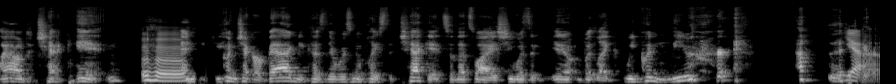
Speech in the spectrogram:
allowed to check in. hmm and she couldn't check her bag because there was no place to check it. So that's why she wasn't, you know. But like we couldn't leave her. Yeah.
